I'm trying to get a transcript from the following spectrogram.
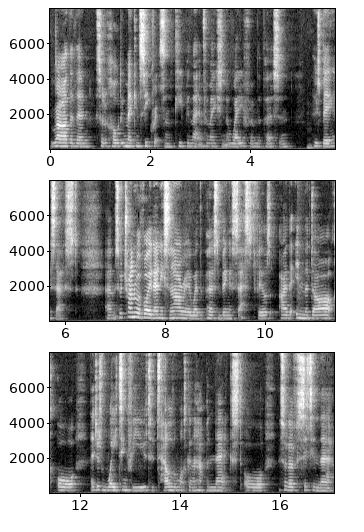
rather than sort of holding, making secrets and keeping that information away from the person who's being assessed. Um, so we're trying to avoid any scenario where the person being assessed feels either in the dark or they're just waiting for you to tell them what's going to happen next, or they're sort of sitting there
